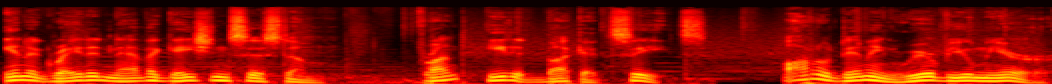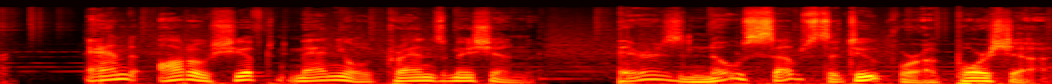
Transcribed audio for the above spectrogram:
integrated navigation system, front heated bucket seats, auto dimming rearview mirror, and auto shift manual transmission. There's no substitute for a Porsche.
